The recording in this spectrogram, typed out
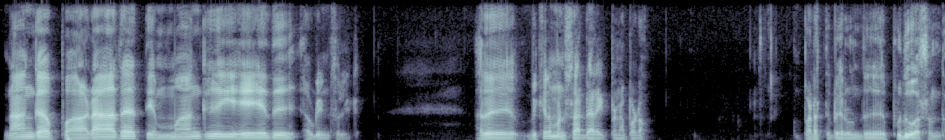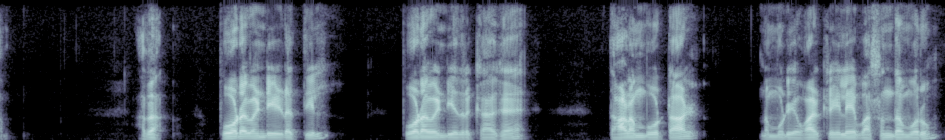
நாங்கள் பாடாத தெம்மாங்கு ஏது? அப்படின்னு சொல்லிட்டு. அது விக்ரமன் சார் டைரக்ட் பண்ண படம். படத்து பேர் வந்து புது வசந்தம் அதான். போட வேண்டிய இடத்தில் போட வேண்டியதற்காக தாளம் போட்டால் நம்முடைய வாழ்க்கையிலே வசந்தம் வரும்.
